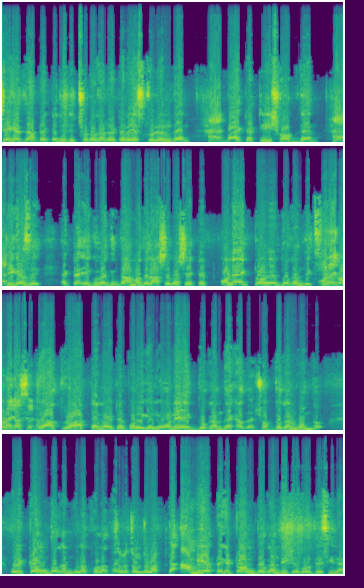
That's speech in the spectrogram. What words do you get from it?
সেক্ষেত্রে আপনি একটা যদি ছোটখাটো একটা রেস্টুরেন্ট দেন হ্যাঁ। বা একটা টি শপ দেন হ্যাঁ। ঠিক আছে? একটা এগুলা কিন্তু আমাদের আশেপাশে একটা অনেক টঙের দোকান দেখছি অনেক, অনেক আছে। রাত্র আটটা নয়টার পরে গেলে অনেক দোকান দেখা যায়। সব দোকান বন্ধ ওই টং দোকান দোকানগুলা খোলা থাকে। আমি আপনাকে টং দোকান দিতে বলতেছি না।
